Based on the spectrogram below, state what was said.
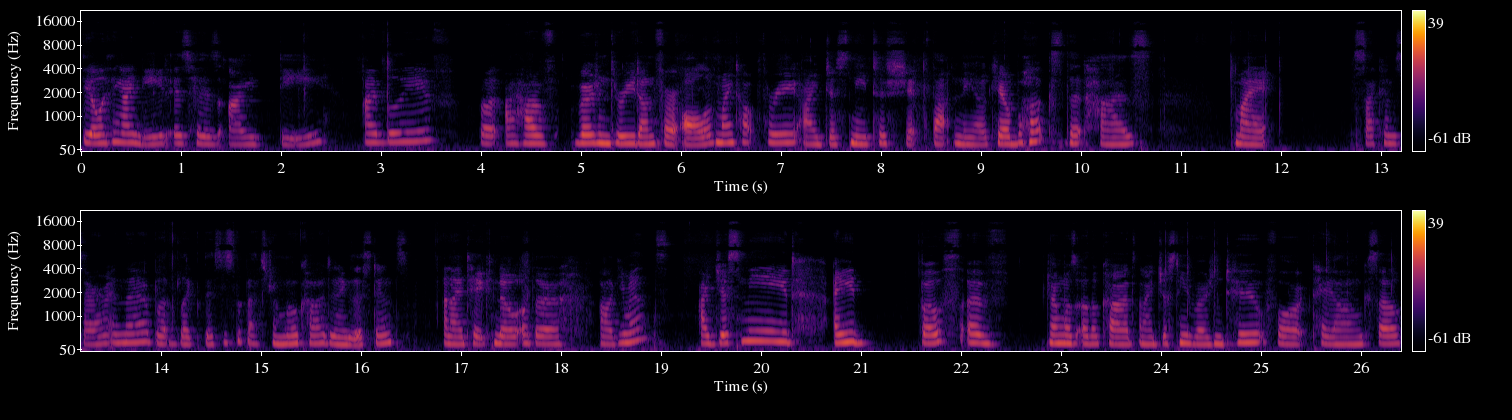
The only thing I need is his ID, I believe but I have version 3 done for all of my top 3. I just need to ship that Neokyo box that has my second Serim in there, but like this is the best Jungmo card in existence and I take no other arguments. I just need, I need both of Jungmo's other cards and I just need version 2 for Taeyoung. So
